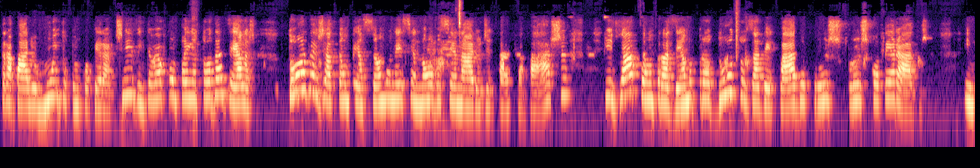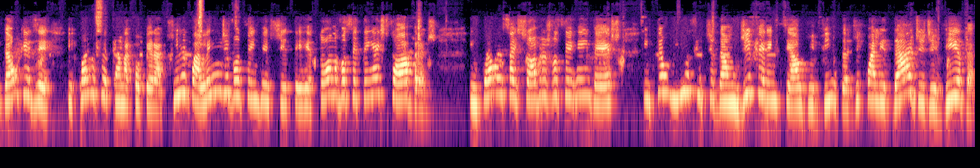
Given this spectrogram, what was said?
trabalho muito com cooperativa, então eu acompanho todas elas. Todas já estão pensando nesse novo cenário de taxa baixa e já estão trazendo produtos adequados para os cooperados. Então, quer dizer, e quando você está na cooperativa, além de você investir e ter retorno, você tem as sobras. Então, essas sobras você reinveste. Então, isso te dá um diferencial de vida, de qualidade de vida,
